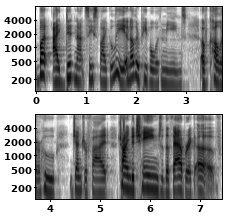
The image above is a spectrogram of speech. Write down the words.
but I did not see Spike Lee and other people with means of color who gentrified, trying to change the fabric of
